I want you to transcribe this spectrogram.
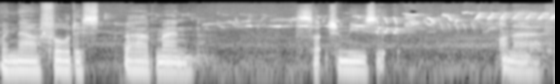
When thou affordest bad men such music on earth.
